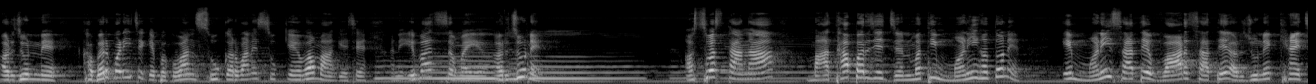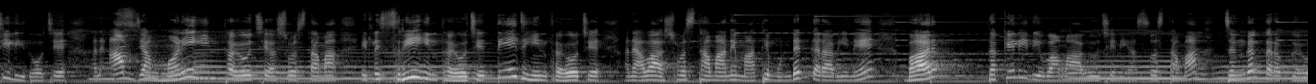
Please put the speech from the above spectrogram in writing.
અર્જુનને ખબર પડી છે કે ભગવાન શું કરવાને શું કહેવા માંગે છે. અને એવા જ સમયે અર્જુને અસ્વસ્થાના માથા પર જે જન્મથી મણી હતો ને એ મણી સાથે, વાળ સાથે અર્જુને ખેંચી લીધો છે. અને આમ જ્યાં મણીહીન થયો છે અસ્વસ્થામાં એટલે શ્રીહીન થયો છે, તેજહીન થયો છે, અને આવા અસ્વસ્થામાને માથે મુંડન કરાવીને બહાર ધકેલી દેવામાં આવ્યો છે ને અસ્વસ્થામાં જંગલ તરફ ગયો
